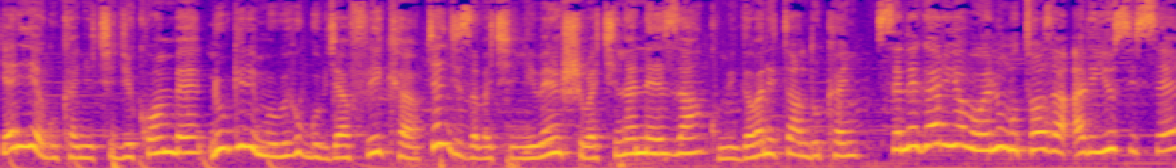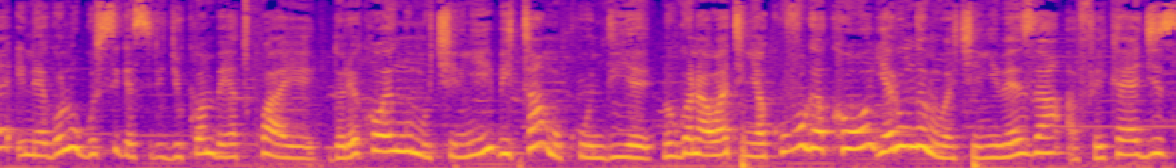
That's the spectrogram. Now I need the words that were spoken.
yari yegukanye iki gikombe nubwo iri mu bihugu bya afurika byagize abakinnyi benshi bakina neza ku migabane itandukanye. Senegali iyobowe n'umutoza aliyu sise intego ni ugusigasira igikombe yatwaye. Dore ko we nk'umukinnyi bitamukundiye. Nubwo ntawatinya kuvuga ko yari umwe mu bakinnyi beza afurika yagize.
